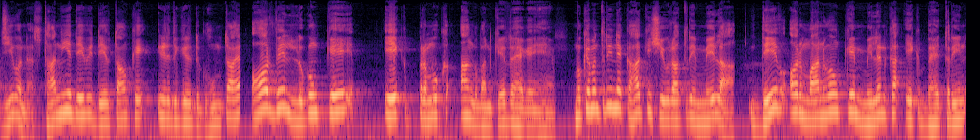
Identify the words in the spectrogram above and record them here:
जीवन स्थानीय देवी देवताओं के इर्द गिर्द घूमता है और वे लोगों के एक प्रमुख अंग बन के रह गए हैं। मुख्यमंत्री ने कहा कि शिवरात्रि मेला देव और मानवों के मिलन का एक बेहतरीन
